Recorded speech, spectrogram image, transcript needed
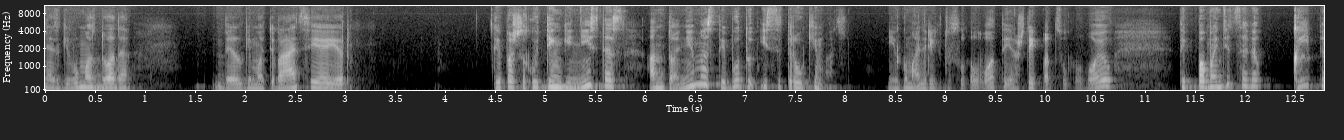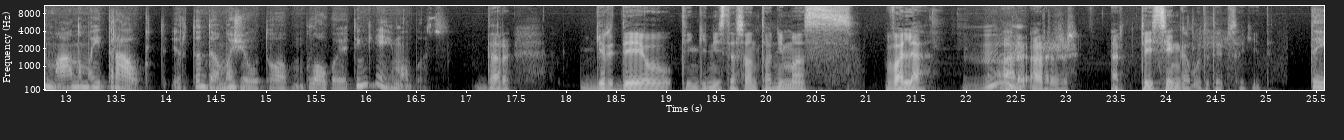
nes gyvumas duoda vėlgi motivaciją ir, kaip aš sakau, tinginystės antonimas tai būtų įsitraukimas. Jeigu man reiktų sugalvoti, tai aš taip pat sugalvojau, tai pabandyti save kaip įmanoma įtraukti ir tada mažiau to blogojo tingėjimo bus. Dar girdėjau tinginystės antonimas valia. Mm. Ar, ar, ar teisinga būtų taip sakyti? Tai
